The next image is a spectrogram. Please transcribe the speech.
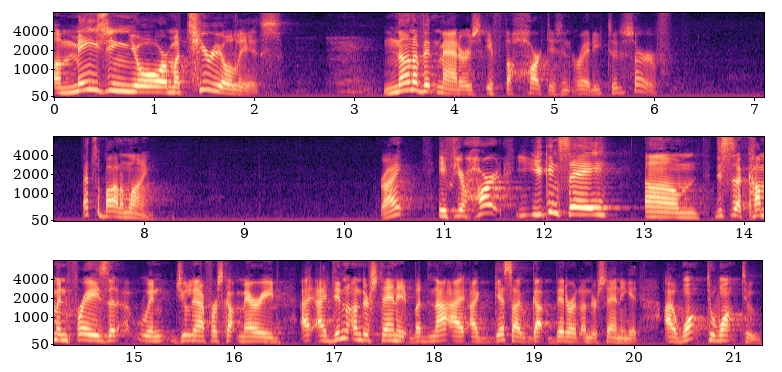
amazing your material is. None of it matters if the heart isn't ready to serve. That's the bottom line. Right? If your heart, you can say, um, this is a common phrase that when Julie and I first got married, I, I didn't understand it, but now I, I guess I got better at understanding it. I want to want to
